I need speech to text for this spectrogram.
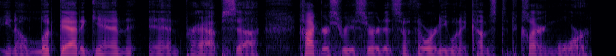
you know looked at again and perhaps uh, Congress reassert its authority when it comes to declaring war?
